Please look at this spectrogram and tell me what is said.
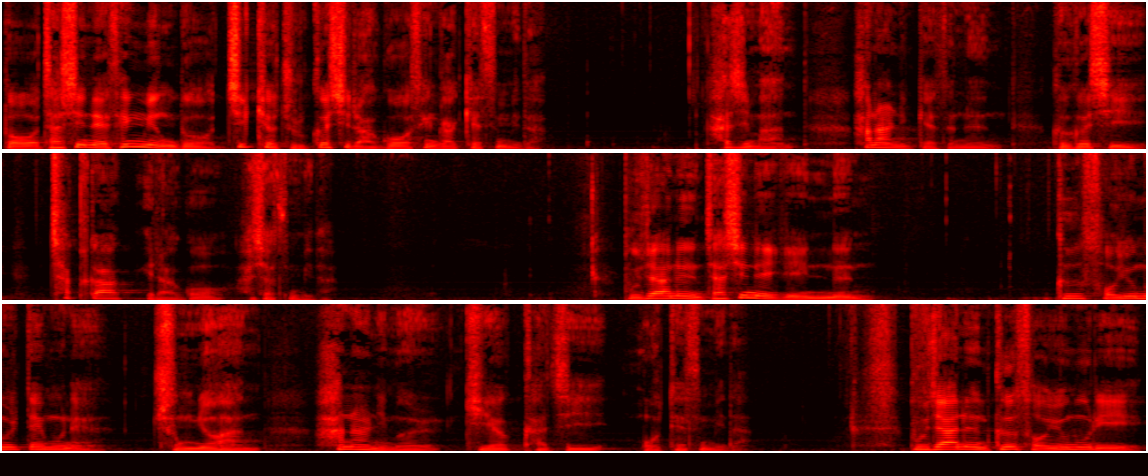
또 자신의 생명도 지켜줄 것이라고 생각했습니다. 하지만 하나님께서는 그것이 착각이라고 하셨습니다. 부자는 자신에게 있는 그 소유물 때문에 중요한 하나님을 기억하지 못했습니다. 부자는 그 소유물이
